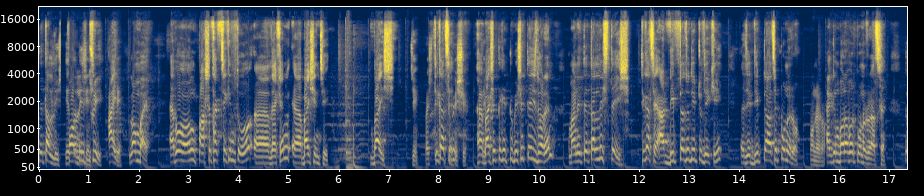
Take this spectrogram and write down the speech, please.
তেতাল্লিশ 43 ফর্টি। থ্রি হাইট লম্বায়। এবং পাশে থাকছে কিন্তু আহ, দেখেন বাইশ ইঞ্চি। বাইশ। ঠিক আছে? বেশি। হ্যাঁ বাইশের থেকে একটু বেশি তেইশ ধরেন। মানে তেতাল্লিশ তেইশ ঠিক আছে? আর ডিপটা যদি একটু দেখি যে ডিপটা আছে পনেরো। পনেরো। একদম বরাবর পনেরো আছে। তো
